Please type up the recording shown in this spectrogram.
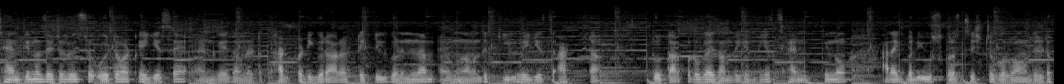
স্যান্তিনো যেটা রয়েছে, ওইটাও আটকে গেছে। অ্যান্ড গাইজ আমরা একটা থার্ড পার্টি করে আরও একটা কিল করে নিলাম এবং আমাদের কিল হয়ে গেছে আটটা। তো তারপরেও গাইজ আমরা এখান থেকে স্যান্টিনো আরেকবার ইউজ করার চেষ্টা করব। আমাদের এটা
